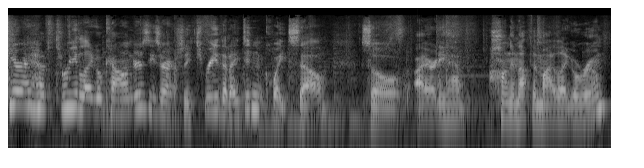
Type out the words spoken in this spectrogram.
Here I have three Lego calendars. These are actually three that I didn't quite sell. So I already have hung enough in my Lego room.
